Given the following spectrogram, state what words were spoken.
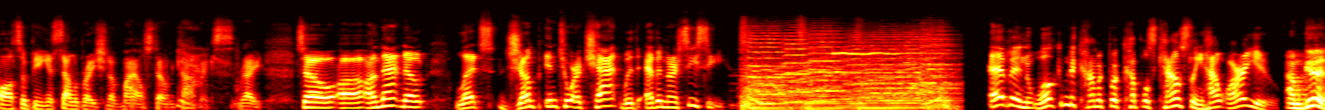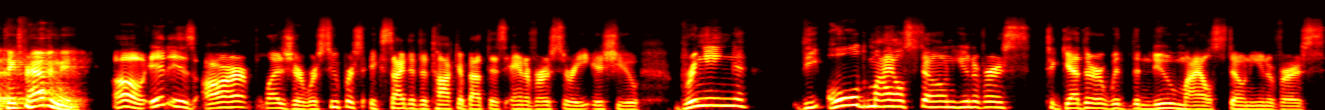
also being a celebration of milestone Yeah. comics, right? So, uh, on that note, let's jump into our chat with Evan Narcisse. Evan, welcome to Comic Book Couples Counseling. How are you? I'm good. Thanks for having me. Oh, it is our pleasure. We're super excited to talk about this anniversary issue, bringing the old milestone universe together with the new milestone universe.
